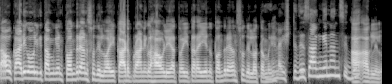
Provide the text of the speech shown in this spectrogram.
ತಾವು ಕಾಡಿಗೆ ಹೋಗ್ಲಿಕ್ಕೆ ತಮ್ಗೇನು ತೊಂದರೆ ಅನ್ಸೋದಿಲ್ವಾ? ಈ ಕಾಡು ಪ್ರಾಣಿಗಳ ಹಾವಳಿ ಅಥವಾ ಈ ತರ ಏನು ತೊಂದರೆ ಅನ್ಸೋದಿಲ್ವಾ ತಮಗೆ? ಇಷ್ಟು ದಿವಸ ಹಂಗೇನ ಅನ್ಸಿದ್ದೆ. ಆ- ಆಗ್ಲಿಲ್ಲ.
